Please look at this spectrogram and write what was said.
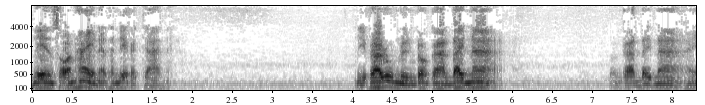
เนนสอนให้นะท่านเรียกอาจารย์นะมีพระรูปหนึ่งต้องการได้หน้า ต้องการได้หน้าให้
